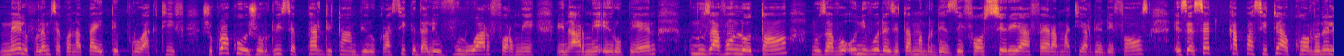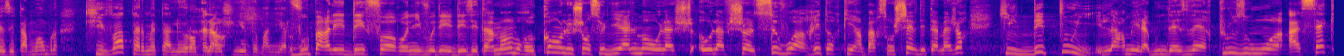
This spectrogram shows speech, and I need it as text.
Mais le problème, c'est qu'on n'a pas été proactif. Je crois qu'aujourd'hui, c'est perdre du temps en bureaucratie que d'aller vouloir former une armée européenne. Nous avons l'OTAN, nous avons au niveau des États membres des efforts sérieux à faire en matière de défense. Et c'est cette capacité à coordonner les États membres qui va permettre à l'Europe d'agir de manière Vous parlez d'efforts au niveau des, États membres. Quand le chancelier allemand Olaf, Scholz se voit rétorquer hein, par son chef d'état-major qu'il dépouille l'armée, la Bundeswehr, plus ou moins à sec,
